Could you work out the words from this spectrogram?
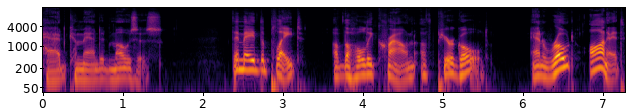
had commanded Moses. They made the plate of the holy crown of pure gold, and wrote on it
